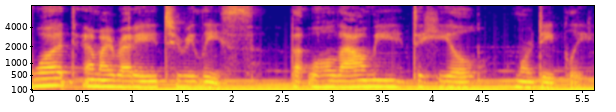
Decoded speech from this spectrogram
What am I ready to release that will allow me to heal more deeply?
